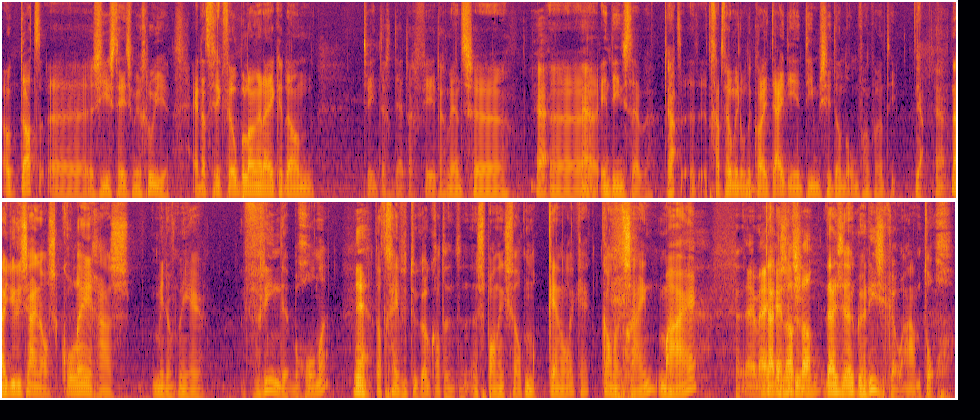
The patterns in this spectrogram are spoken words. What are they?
ook dat zie je steeds meer groeien. En dat vind ik veel belangrijker dan 20, 30, 40 mensen ja, uh, ja. in dienst hebben. Ja. Het, het, gaat veel meer om de kwaliteit die in een team zit dan de omvang van het team. Ja. Nou, jullie zijn als collega's min of meer vrienden begonnen. Ja. Dat geeft natuurlijk ook altijd een, een spanningsveld, kennelijk hè, kan het zijn. Maar nee, daar, is van. daar is ook een risico aan, toch?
